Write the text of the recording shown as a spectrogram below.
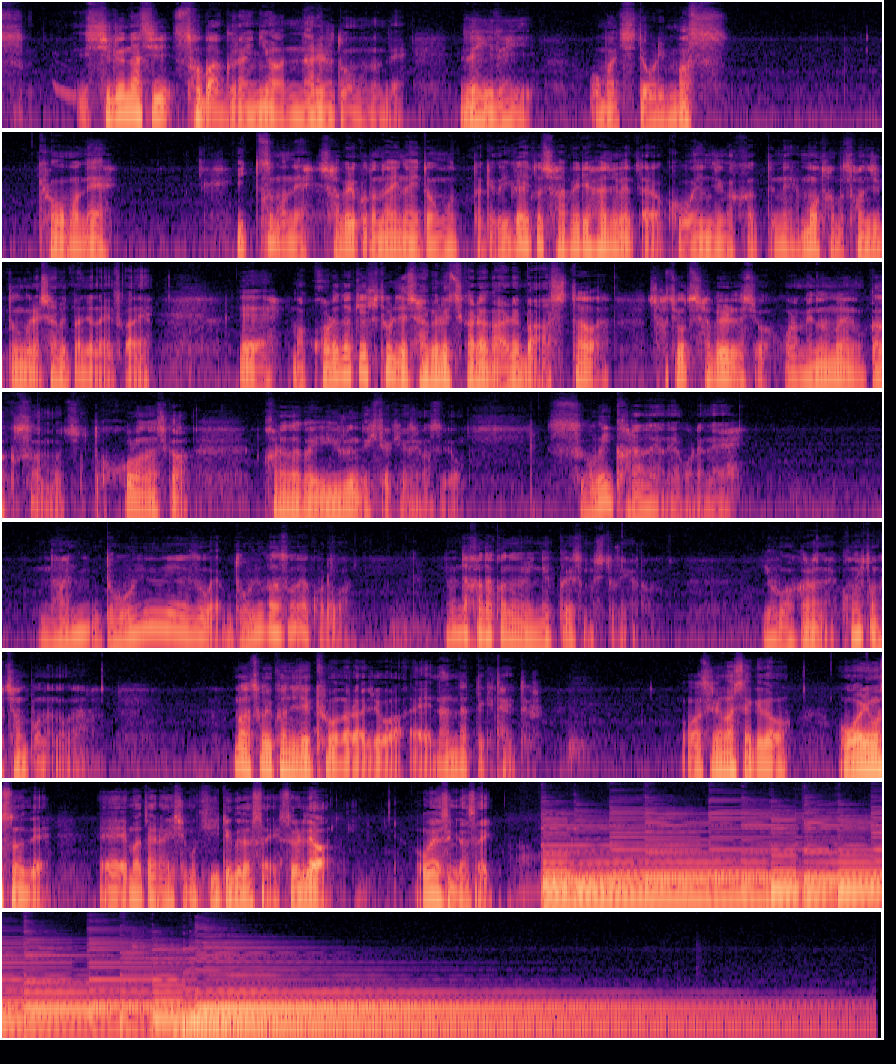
汁なしそばぐらいにはなれると思うので、ぜひぜひお待ちしております。今日もね、いつもね、喋ることないないと思ったけど、意外と喋り始めたら、こうエンジンがかかってね、もう多分30分ぐらい喋ったんじゃないですかね。ええまあこれだけ一人で喋る力があれば、明日は社長と喋れるでしょう。ほら、目の前のガクさんもちょっと心なしか体が緩んできた気がしますよ。すごい体やね、これね。何、どういう映像やどういう画像や、これは。なんで裸なのにネックレスもしとるんやろ。よくわからない。この人もちゃんぽんなのかな。まあそういう感じで今日のラジオは、えー、何だったっけタイトル。忘れましたけど、終わりますので、えー、また来週も聞いてください。それでは、おやすみなさい。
